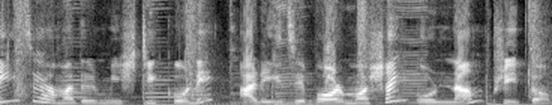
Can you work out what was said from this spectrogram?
এই যে আমাদের মিষ্টি কোণে আর এই যে বরমশাই, ওর নাম প্রীতম।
